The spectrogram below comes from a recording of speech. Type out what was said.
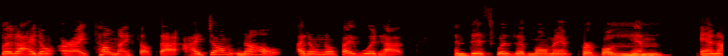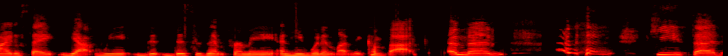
But I don't, or I tell myself that I don't know. I don't know if I would have. And this was a moment for both mm. him and I to say, yeah, we, th- this isn't for me. And he wouldn't let me come back. And then, and then he said,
